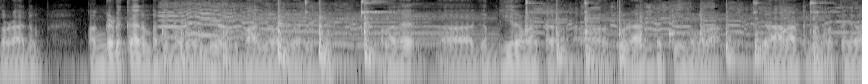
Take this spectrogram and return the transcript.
തൊഴാനും പങ്കെടുക്കാനും പറ്റുന്നത് വലിയ ഒരു ഭാഗ്യമായിട്ട് കരുതുന്നു വളരെ ഗംഭീരമായിട്ട് തൊഴാൻ പറ്റി എന്നുള്ളതാണ് ഈ ആറാട്ടിന്റെ പ്രത്യേകത.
